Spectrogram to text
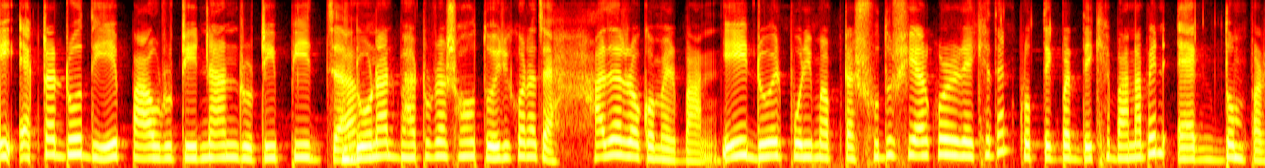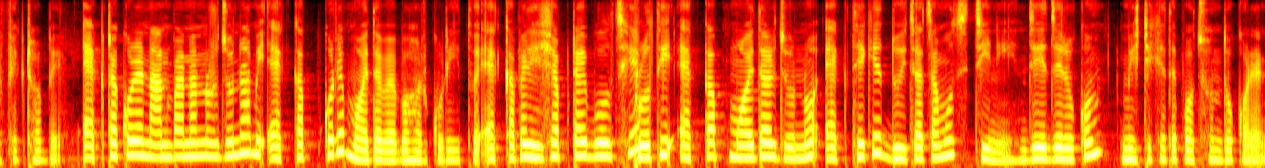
এই একটা ডো দিয়ে পাউরুটি নান রুটি পিৎজা, ডোনাট ভাটুরা সহ তৈরি করা যায় হাজার রকমের বান। এই ডো এর পরিমাপটা শুধু শেয়ার করে রেখে দেন, প্রত্যেকবার দেখে বানাবেন একদম পারফেক্ট হবে। একটা করে নান বানানোর জন্য আমি এক কাপ করে ময়দা ব্যবহার করি। তো এক কাপের হিসাবটাই বলছি, প্রতি এক কাপ ময়দার জন্য এক থেকে দুই চা চামচ চিনি, যে যেরকম মিষ্টি খেতে পছন্দ করেন।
